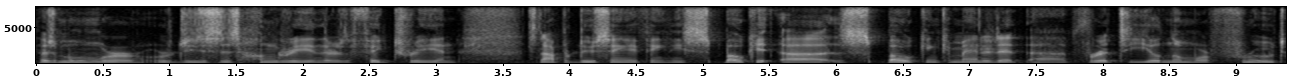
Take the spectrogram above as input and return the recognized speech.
there's a moment where, where Jesus is hungry and there's a fig tree and it's not producing anything. He spoke it, uh, spoke and commanded it uh, for it to yield no more fruit.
